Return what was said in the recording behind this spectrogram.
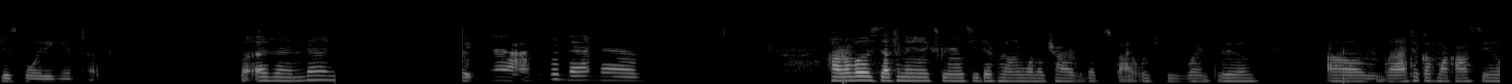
just holding it up. But other than that, but yeah, other than that, man, Carnival is definitely an experience you definitely want to try despite which we went through. Um, when I took off my costume,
